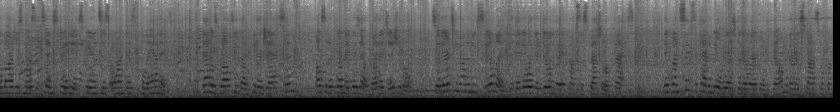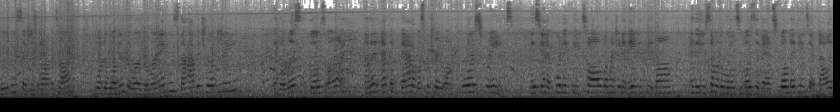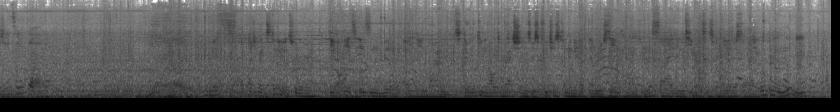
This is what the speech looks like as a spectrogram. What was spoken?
The largest, most intense 3D experiences on this planet. That was brought to you by Peter Jackson, also the filmmakers at Weta Digital. So they're a team out of New Zealand, and they know what they're doing when it comes to special effects. They've won six Academy Awards for their work in film, and they're responsible for movies such as Avatar, Wonder Woman, The Lord of the Rings, The Hobbit trilogy, and the list goes on. Now that epic battle was portrayed on four screens. They stand at 40 feet tall, 180 feet long, and they use some of the world's most advanced filmmaking technology today. With a Project Red Studio Tour, the audience is in the middle of the environment. They're looking in all directions. There's creatures coming at them. They're seeing Kong from this side and T-Rexes from the other side. Working on a movie,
